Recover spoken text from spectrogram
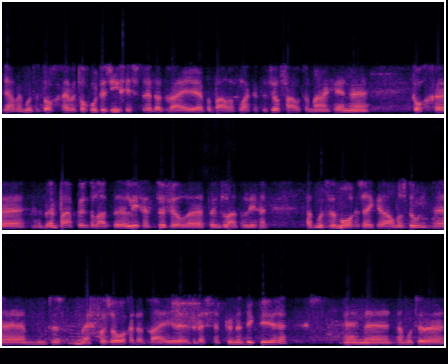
ja, we moeten toch, hebben toch moeten zien gisteren dat wij op bepaalde vlakken te veel fouten maken. En toch een paar punten laten liggen, te veel punten laten liggen. Dat moeten we morgen zeker anders doen. Uh, we moeten er echt voor zorgen dat wij uh, de wedstrijd kunnen dicteren. En eh, dan moeten we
